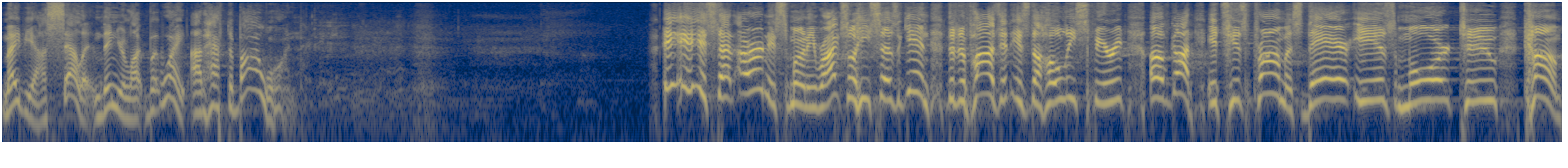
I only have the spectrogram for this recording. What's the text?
Maybe I sell it. And then you're like, but wait, I'd have to buy one. It's that earnest money, right? So he says again, the deposit is the Holy Spirit of God. It's his promise. There is more to come.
